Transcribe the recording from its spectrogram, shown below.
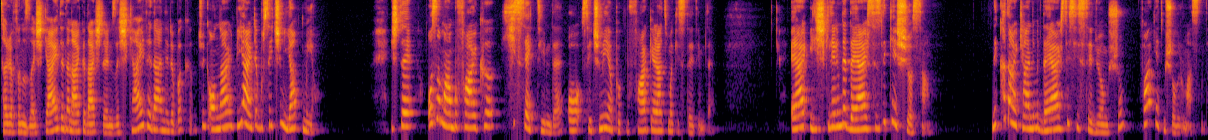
tarafınıza, şikayet eden arkadaşlarınıza, şikayet edenlere bakın. Çünkü onlar bir yerde bu seçimi yapmıyor. İşte o zaman bu farkı hissettiğimde, o seçimi yapıp bu fark yaratmak istediğimde, eğer ilişkilerimde değersizlik yaşıyorsam, ne kadar kendimi değersiz hissediyormuşum fark etmiş olurum aslında.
